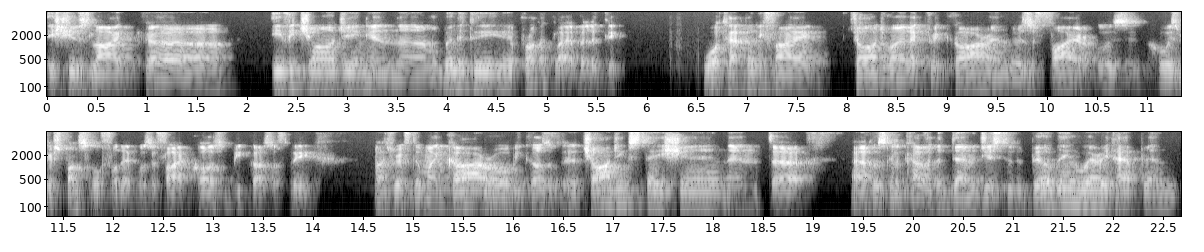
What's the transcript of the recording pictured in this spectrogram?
issues like EV charging and mobility product liability. What happens if I charge my electric car and there's a fire. Who is who is responsible for that? Was a fire caused because of the battery of the, my car or because of the charging station? And uh, uh, who's going to cover the damages to the building where it happened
